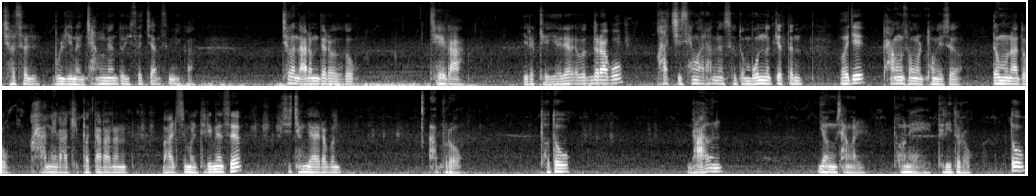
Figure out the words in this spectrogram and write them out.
젖을 물리는 장면도 있었지 않습니까? 저 나름대로도 제가 이렇게 여러분들하고 같이 생활하면서도 못 느꼈던 어제 방송을 통해서 너무나도 감회가 깊었다라는 말씀을 드리면서 시청자 여러분 앞으로 더더욱 나은 영상을 보내드리도록 또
